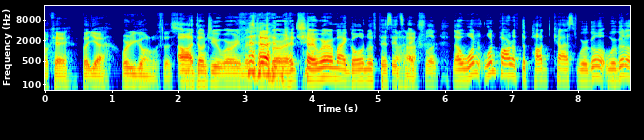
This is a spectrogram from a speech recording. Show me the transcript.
okay, but yeah, where are you going with this? Oh, don't you worry, Mr. Burrich. Uh, Where am I going with this? It's Uh-huh. excellent. Now, one one part of the podcast we're going we're going to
